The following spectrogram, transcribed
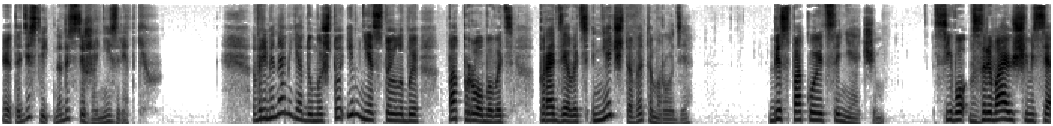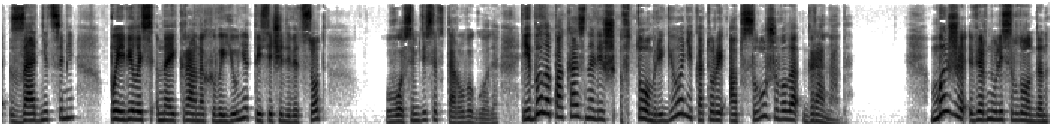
это действительно достижение из редких. Временами я думаю, что и мне стоило бы попробовать проделать нечто в этом роде. Беспокоиться не о чем. С его взрывающимися задницами появилась на экранах в июне 1982 года и было показано лишь в том регионе, который обслуживала Гранада. Мы же вернулись в Лондон,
